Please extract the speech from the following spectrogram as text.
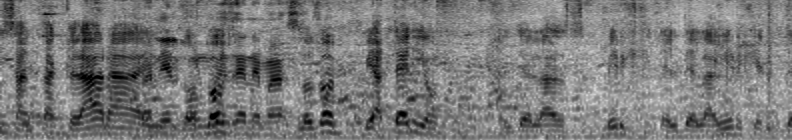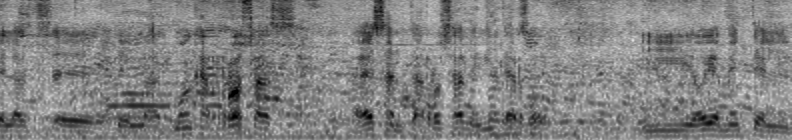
Sí. Santa Clara, y los Gómez, dos, los dos viaterios, el de las virgen, el de la Virgen, de las eh, de las monjas rosas, eh, Santa Rosa de Viterbo, y obviamente el,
